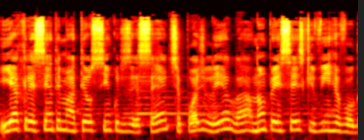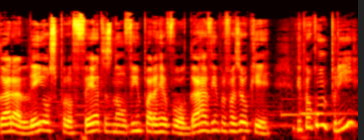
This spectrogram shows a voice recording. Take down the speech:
E acrescenta em Mateus 5,17, você pode ler lá. Não penseis que vim revogar a lei ou os profetas, não vim para revogar, vim para fazer o quê? Vim para cumprir.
